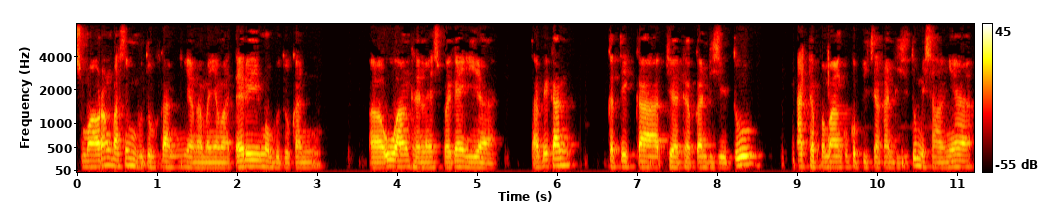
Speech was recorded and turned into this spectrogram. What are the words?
semua orang pasti membutuhkan yang namanya materi membutuhkan uh, uang dan lain sebagainya iya tapi kan ketika dihadapkan di situ, ada pemangku kebijakan di situ, misalnya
